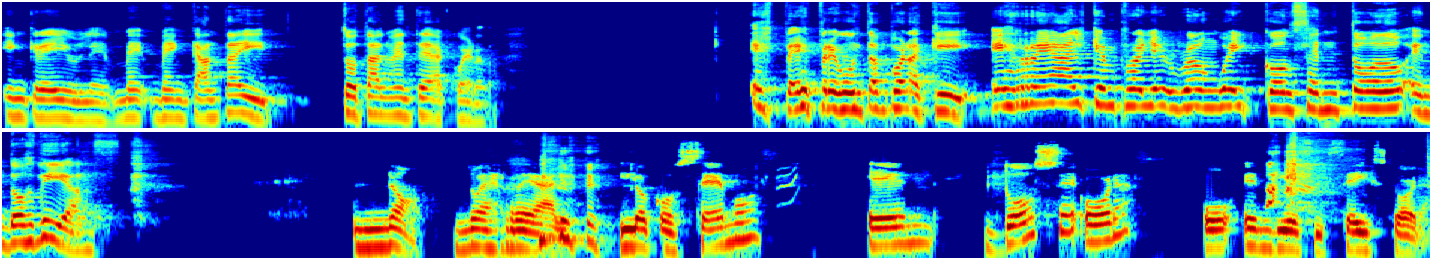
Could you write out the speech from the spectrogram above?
Increíble, me, me encanta y totalmente de acuerdo. Este, preguntan por aquí, ¿es real que en Project Runway cosen todo en dos días? No, no es real. Lo cosemos en 12 horas o en 16 horas.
